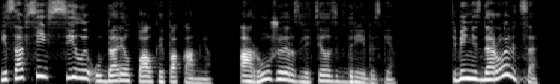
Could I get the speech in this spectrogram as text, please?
и со всей силы ударил палкой по камню. Оружие разлетелось в дребезги. «Тебе не здоровится?»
